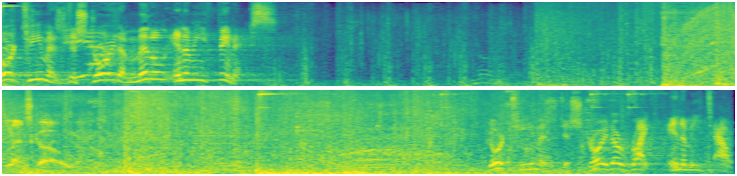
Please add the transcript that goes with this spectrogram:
Your team has destroyed a middle enemy Phoenix. Let's go. Your team has destroyed a right enemy tower.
